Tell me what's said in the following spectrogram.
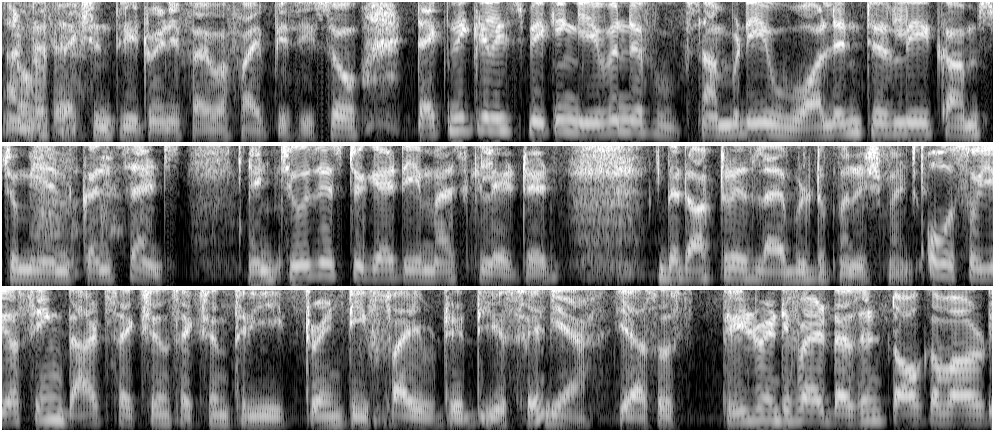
under Okay. section 325 of IPC. So technically speaking even if somebody voluntarily comes to me and consents and chooses to get emasculated the doctor is liable to punishment. Oh, so you're saying that section, section 325, did you say? Yeah. Yeah, so 325 doesn't talk about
